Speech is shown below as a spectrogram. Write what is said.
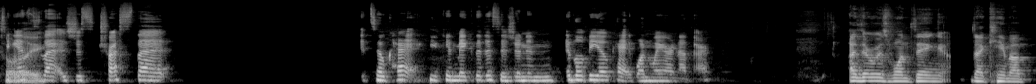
to Totally. answer that is just trust that it's okay. You can make the decision and it'll be okay one way or another. Uh, there was one thing that came up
